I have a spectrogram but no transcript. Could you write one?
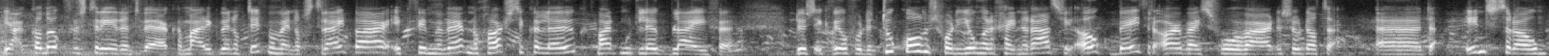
ja, het kan ook frustrerend werken. Maar ik ben op dit moment nog strijdbaar. Ik vind mijn werk nog hartstikke leuk, maar het moet leuk blijven. Dus ik wil voor de toekomst, voor de jongere generatie, ook betere arbeidsvoorwaarden, zodat de, uh, de instroom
